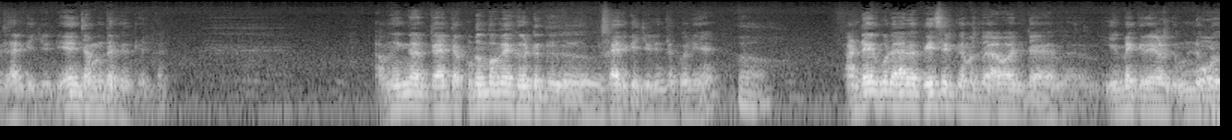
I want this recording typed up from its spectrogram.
விசாரிக்க சொல்லி ஏன் சம்மந்தம் கேட்க இல்லை. அவங்க கேட்ட குடும்பமே கேட்டுக்கு விசாரிக்க சொல்லி இந்த கொலையை அண்டைய கூட யாரோ பேசியிருக்கேன் அவன் இந்த இமைக்கிறவர்களுக்கு முன்னுக்கு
